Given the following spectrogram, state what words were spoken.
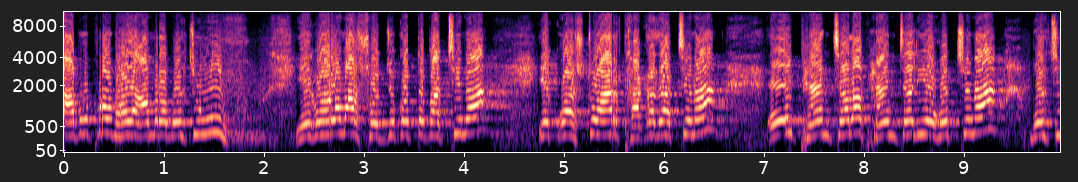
তাপপ্রবাহে আমরা বলছি, উফ, এ গরম আর সহ্য করতে পারছি না, এ কষ্ট আর থাকা যাচ্ছে না, এই ফ্যান চালা, ফ্যান চালিয়ে হচ্ছে না, বলছি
